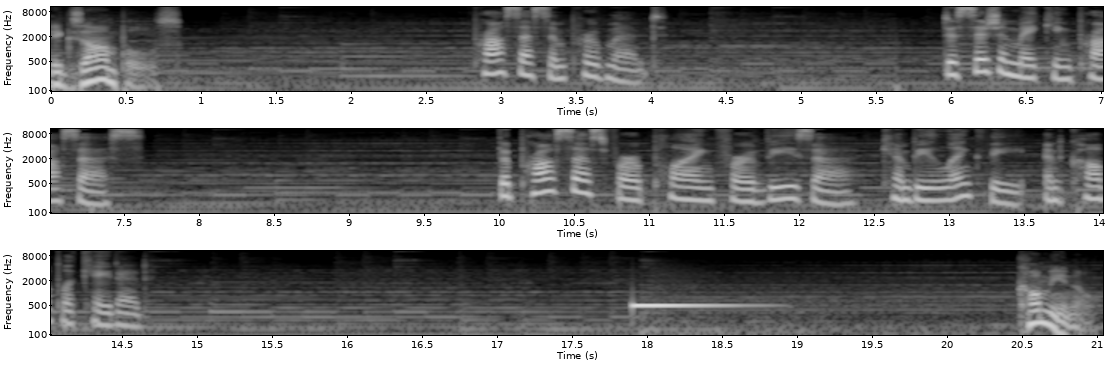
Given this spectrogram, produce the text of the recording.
Examples. Process improvement. Decision making process. The process for applying for a visa can be lengthy and complicated. Communal.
